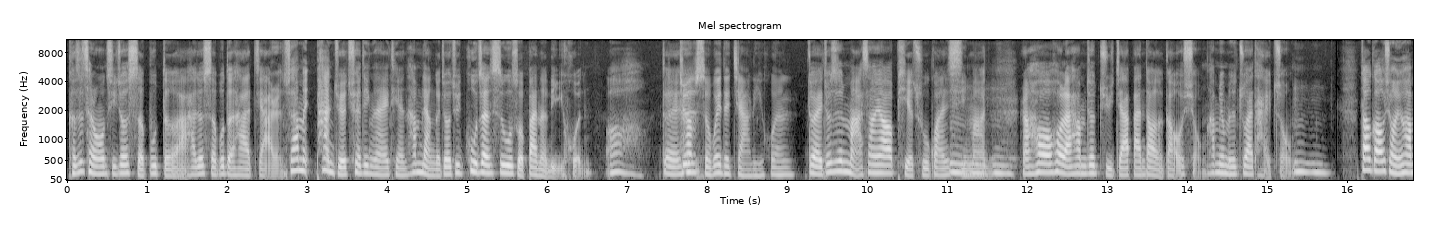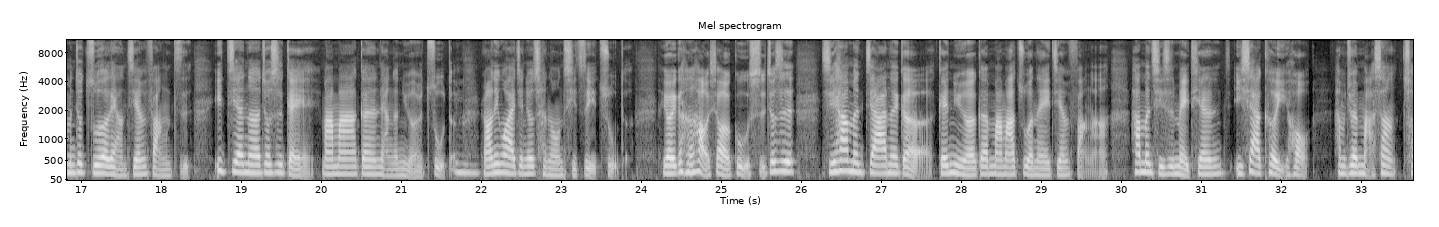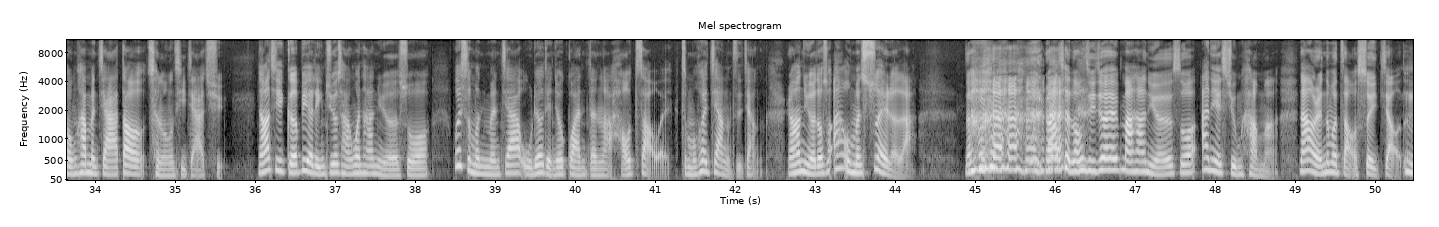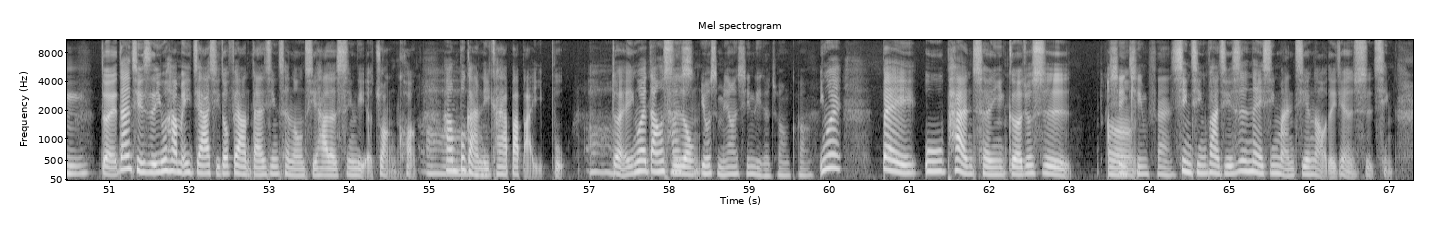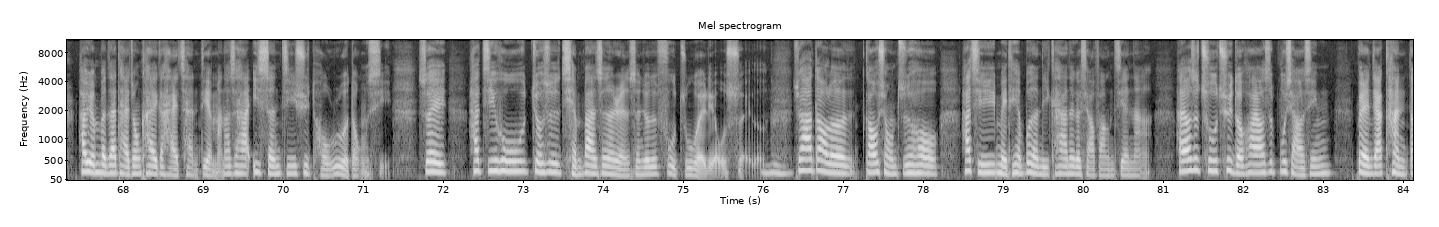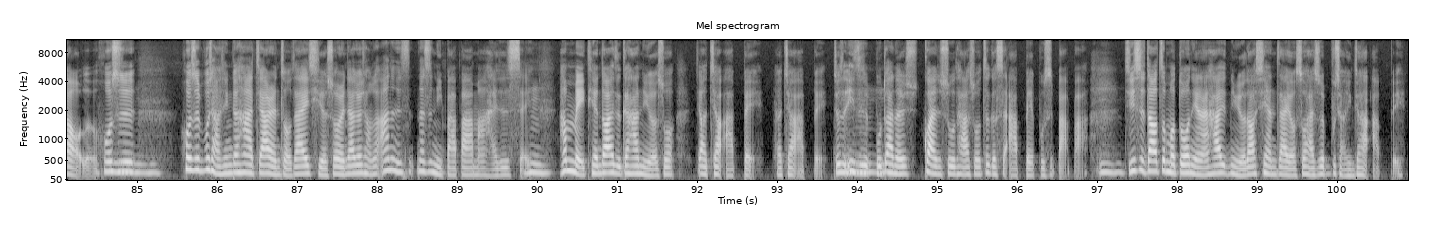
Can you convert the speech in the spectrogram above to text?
可是陈荣奇就舍不得啊，他就舍不得他的家人，所以他们判决确定那一天，他们两个就去户政事务所办了离婚。哦，对，就是所谓的假离婚。对，就是马上要撇除关系嘛。嗯。然后后来他们就举家搬到了高雄，他们原本是住在台中。嗯嗯。到高雄以后，他们就租了两间房子，一间呢就是给妈妈跟两个女儿住的，嗯，然后另外一间就是陈荣奇自己住的。有一个很好笑的故事，就是其实他们家那个给女儿跟妈妈住的那一间房啊，他们其实每天一下课以后，他们就会马上从他们家到陈龙奇家去。然后其实隔壁的邻居就常问他女儿说：“为什么你们家五六点就关灯了？好早诶，怎么会这样子？”这样，然后女儿都说：“啊，我们睡了啦。”然后，然后陈龙奇就会骂他女儿说：“啊，你也凶悍嘛，哪有人那么早睡觉的？”嗯，对。但其实，因为他们一家其实都非常担心陈龙奇他的心理的状况，哦，他们不敢离开他爸爸一步。哦，对，因为当时有什么样心理的状况？因为被误判成一个就是。性侵犯，性侵犯其实是内心蛮煎熬的一件事情。他原本在台中开一个海产店嘛，那是他一生积蓄投入的东西，所以他几乎就是前半生的人生就是付诸为流水了。嗯。所以他到了高雄之后，他其实每天也不能离开他那个小房间呐。他要是出去的话，要是不小心被人家看到了，或是、嗯、或是不小心跟他的家人走在一起的时候，人家就想说啊，那是那是你爸爸吗？还是谁？嗯。他每天都一直跟他女儿说要叫阿伯。要叫阿贝，就是一直不断的灌输他说，这个是阿贝，不是爸爸。嗯，即使到这么多年来，他女儿到现在有时候还是不小心叫他阿贝。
